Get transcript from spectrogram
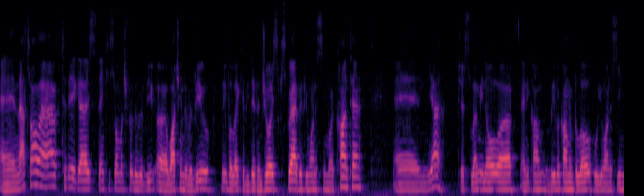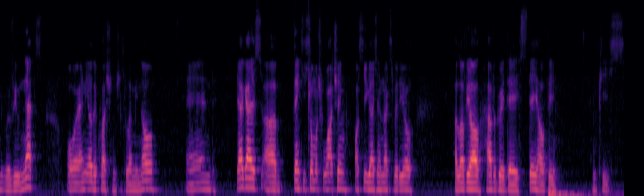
And that's all I have today, guys. Thank you so much for the review, uh, watching the review. Leave a like if you did enjoy. Subscribe if you want to see more content. And yeah, just let me know uh, any comment. Leave a comment below who you want to see me review next, or any other questions. Just let me know. And yeah, guys. Uh, thank you so much for watching. I'll see you guys in the next video. I love y'all. Have a great day. Stay healthy and peace.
